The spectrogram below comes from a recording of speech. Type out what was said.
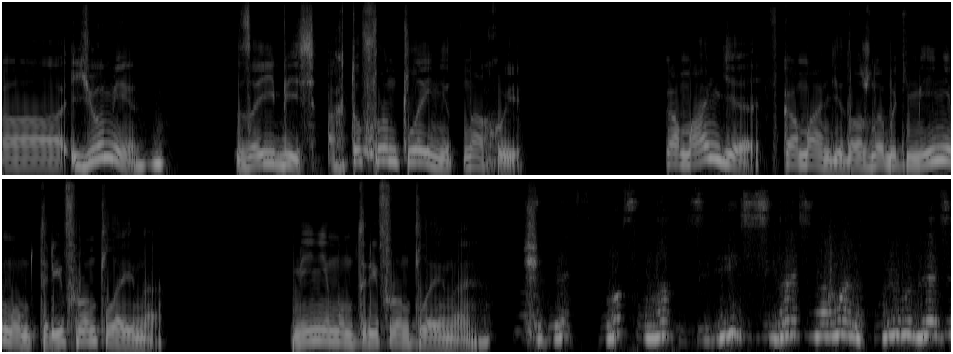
А, Юми, заебись. А кто фронтлейнит нахуй? В команде, в команде должно быть минимум три фронтлейна. Минимум три фронтлейна. Блядь, просто, нахуй, соберитесь, играйте нормально. Хули вы, блядь.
